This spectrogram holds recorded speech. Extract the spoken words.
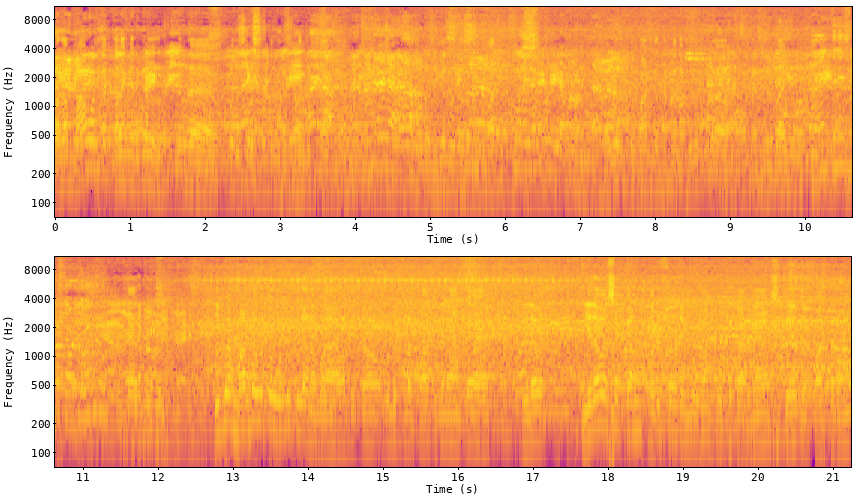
பல மாவட்ட கலைஞர்கள் இந்த பொதுக்குழு கூட்டத்தில் கலந்துக்கிட்டாங்க. அதோட நிகழ்வுகளை நம்ம கையெழுத்து வாங்கிறதுக்கு விழுப்புரம் மாவட்ட நிர்வாகிகள் இப்போ மண்டபத்து உள்ளுக்குள்ளே நம்ம வந்துட்டோம். உள்ளுக்குள்ளே பார்த்தீங்கன்னாக்க இலவச இலவச கண் பரிசோதனை முகாம் போட்டிருக்காங்க. ஸ்டேஜை பார்க்குறோம்.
